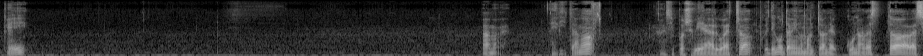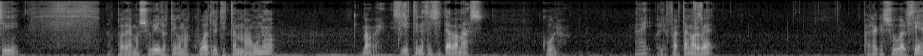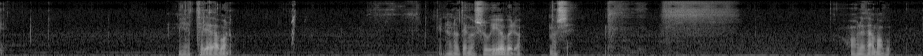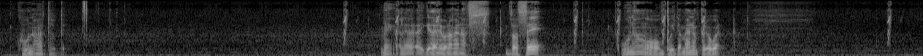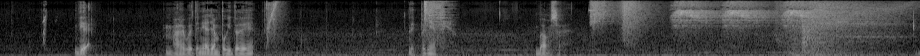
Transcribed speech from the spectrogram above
Ok. Vamos a ver. Editamos. A ver si puedo subir algo a esto Porque tengo también un montón de cunos de estos. A ver si podemos subir. Los tengo más cuatro Este está más uno. Vamos a ver Si este necesitaba más Cuno Ahí, pues le faltan orbes Para que suba el 100 Mira, este le da bono. Que no lo tengo subido, pero No sé. O le damos Cuno a tope. Venga, hay que darle por lo menos 12 Uno o un poquito menos, pero bueno. 10 Vale, porque tenía ya un poquito de De experiencia. Vamos a ver.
